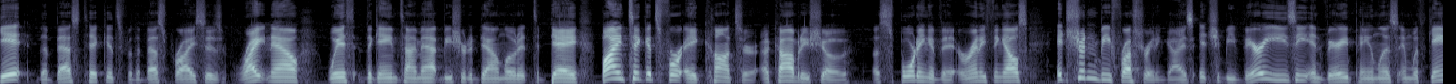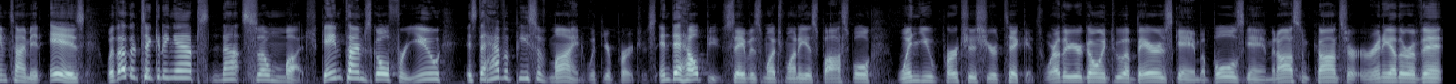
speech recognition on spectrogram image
Get the best tickets for the best prices right now with the Game Time app. Be sure to download it today. Buying tickets for a concert, a comedy show, a sporting event, or anything else, it shouldn't be frustrating, guys. It should be very easy and very painless. And with Game Time, it is. With other ticketing apps, not so much. Game Time's goal for you is to have a peace of mind with your purchase and to help you save as much money as possible when you purchase your tickets. Whether you're going to a Bears game, a Bulls game, an awesome concert, or any other event,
